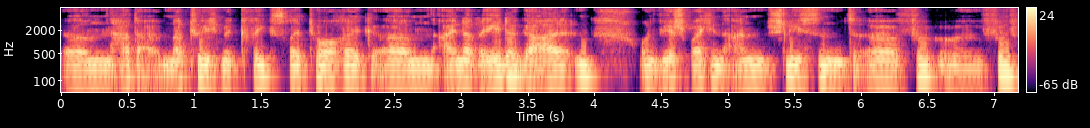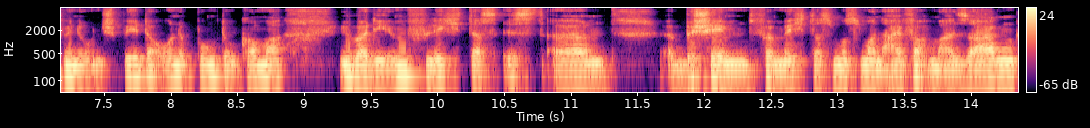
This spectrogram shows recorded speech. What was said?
ähm, hat natürlich mit Kriegsrhetorik ähm, eine Rede gehalten. Und wir sprechen anschließend äh, fünf Minuten später ohne Punkt und Komma über die die Impfpflicht, das ist ähm, beschämend für mich. Das muss man einfach mal sagen.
